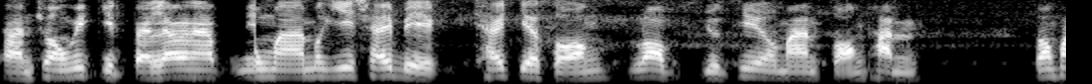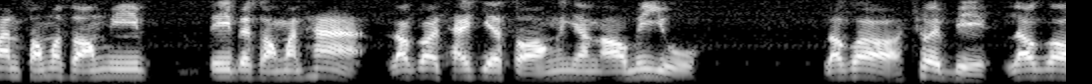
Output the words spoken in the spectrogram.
ผ่านช่วงวิกฤตไปแล้วนะครับนี่มาเมื่อกี้ใช้เบรกใช้เกียร์สองรอบอยู่ที่ประมาณสองพันสองพันสองพันสองมีตีไปสองพันห้าแล้วก็ใช้เกียร์สองยังเอาไม่อยู่ แล้วก็ช่วยเบรกแล้วก็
